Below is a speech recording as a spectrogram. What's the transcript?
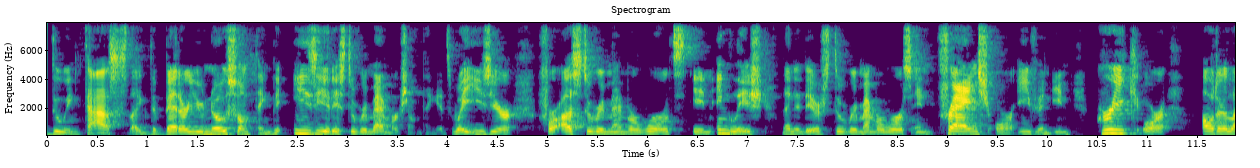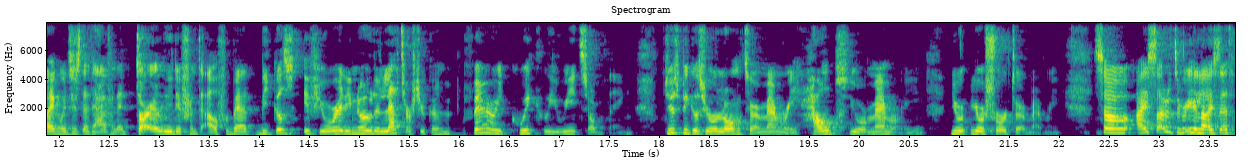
doing tasks. Like the better you know something, the easier it is to remember something. It's way easier for us to remember words in English than it is to remember words in French or even in Greek or other languages that have an entirely different alphabet because if you already know the letters you can very quickly read something. Just because your long-term memory helps your memory your, your short-term memory. So i started to realize that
